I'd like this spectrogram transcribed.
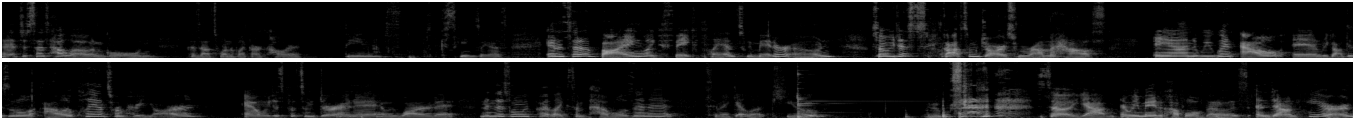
and it just says hello in gold because that's one of like our color themes schemes, I guess. And instead of buying like fake plants, we made our own. So we just got some jars from around the house, and we went out and we got these little aloe plants from her yard, and we just put some dirt in it and we watered it. And in this one, we put like some pebbles in it to make it look cute. Oops. so yeah, and we made a couple of those. And down here,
